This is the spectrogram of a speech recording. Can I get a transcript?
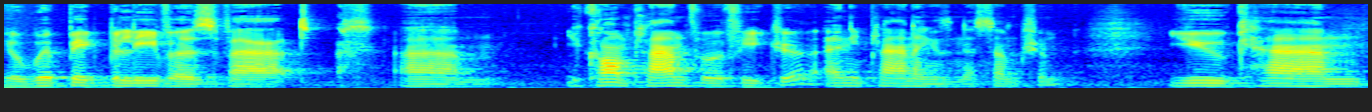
You know, we're big believers that um, you can't plan for the future. Any planning is an assumption. You can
